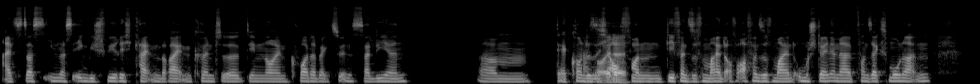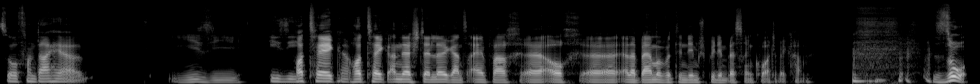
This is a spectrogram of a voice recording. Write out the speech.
als dass ihm das irgendwie Schwierigkeiten bereiten könnte, den neuen Quarterback zu installieren. Ähm, der Ah, konnte sich auch Leute. von Defensive Mind auf Offensive Mind umstellen innerhalb von 6 Monaten. So, von daher Easy. Easy. Hot Take, Ja. Hot Take an der Stelle, ganz einfach. Äh, auch äh, Alabama wird in dem Spiel den besseren Quarterback haben. So.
